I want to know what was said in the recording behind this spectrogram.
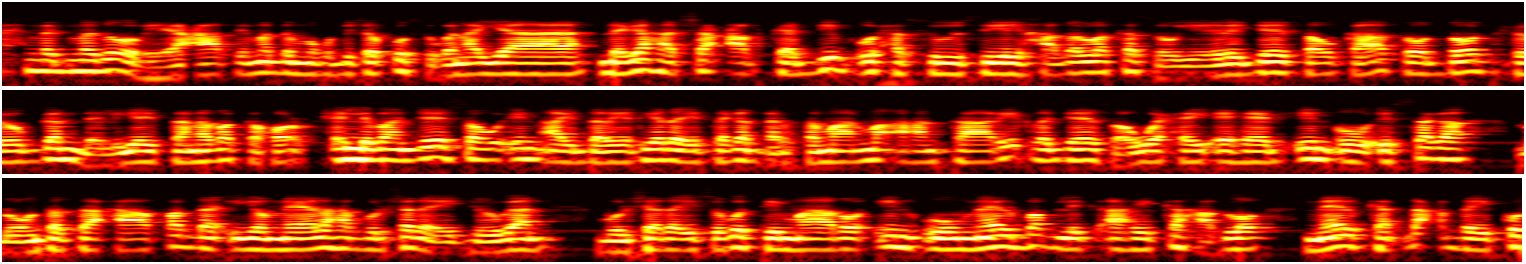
axmed madoobe ee caasimada muqdisho ku sugan ayaa dhegaha shacabka dib u xasuusiyey hadallo ka soo yeeray jesow kaasoo dood xoogan dhaliyey sannado ka hor. Xildhibaan jesow in ay dariiqyada isaga darsamaan ma ahan taariikhda jesow waxay ahayd in uu isaga dhuunta saxaafadda iyo meelaha bulshada ay joogaan bulshada isugu timaado in uu meel public ahi ka hadlo meel ka dhac bay ku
